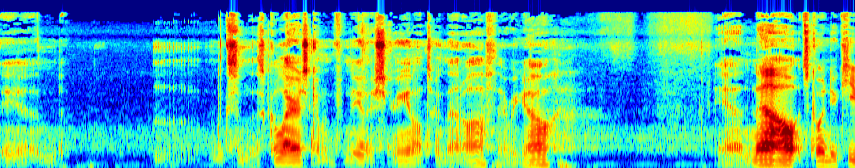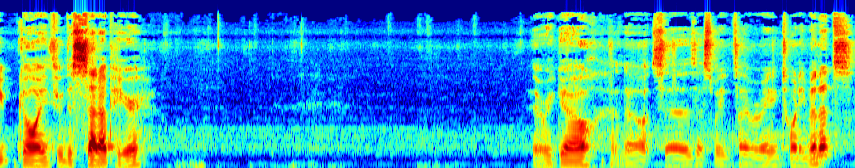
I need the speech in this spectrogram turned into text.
And mm, some of this glare is coming from the other screen. I'll turn that off. There we go. And now it's going to keep going through the setup here. There we go. And now it says estimated time remaining 20 minutes.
